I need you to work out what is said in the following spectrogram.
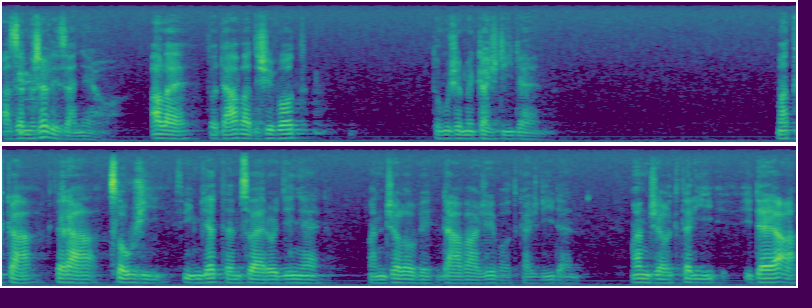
a zemřeli za něho ale to dávat život, to můžeme každý den. Matka, která slouží svým dětem, své rodině, manželovi, dává život každý den. Manžel, který jde a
